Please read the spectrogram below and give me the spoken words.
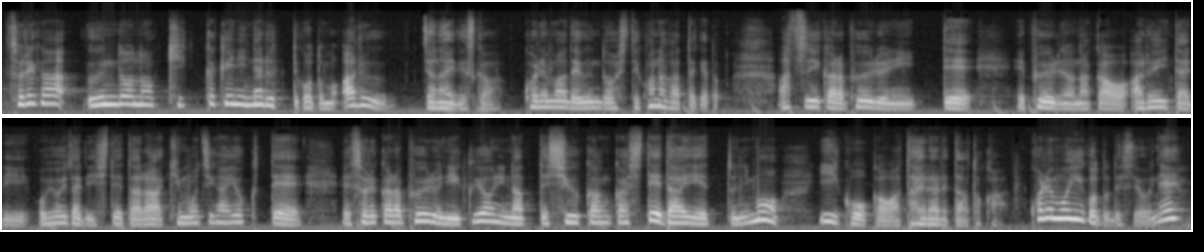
それが運動のきっかけになるってこともあるじゃないですか。これまで運動してこなかったけど。暑いからプールに行ってプールの中を歩いたり泳いだりしてたら気持ちが良くてそれからプールに行くようになって習慣化してダイエットにもいい効果を与えられたとか。これもいいことですよね。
